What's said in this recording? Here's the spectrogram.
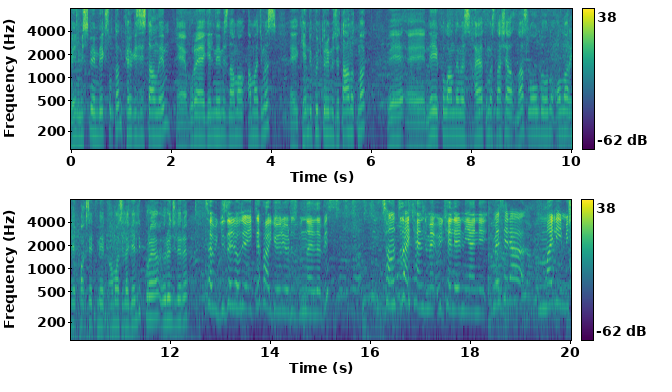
Benim ismim Bek Sultan, Kırgızistanlıyım. Ee, buraya gelmemizin ama, amacımız e, kendi kültürümüzü tanıtmak ve e, neyi kullandığımız, hayatımız nasıl, nasıl olduğunu onları hep bahsetmek amacıyla geldik buraya öğrencilere. Tabii güzel oluyor. İlk defa görüyoruz bunları da biz. Tanıttılar kendime ülkelerini yani. Mesela Mali'ymiş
